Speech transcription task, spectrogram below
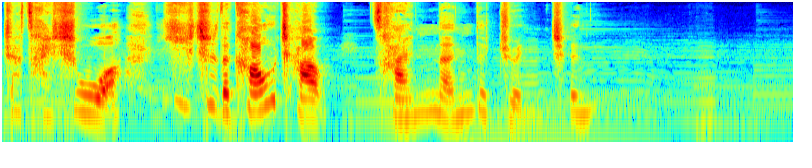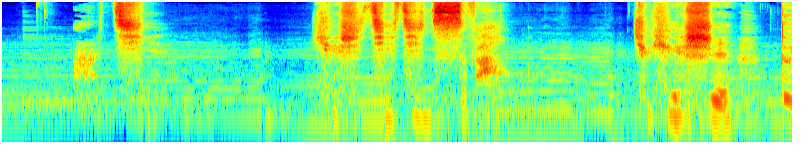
这才是我意志的考场，才能的准称。而且，越是接近死亡，就越是对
